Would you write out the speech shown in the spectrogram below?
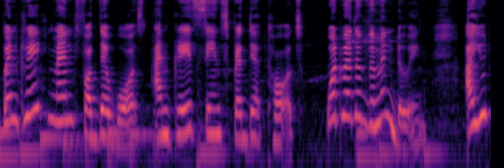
When great men fought their wars and great saints spread their thoughts, what were the women doing? Are you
